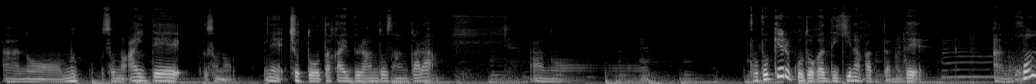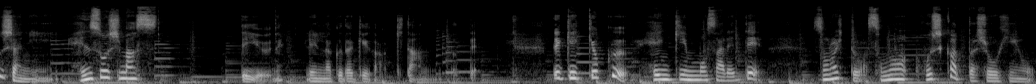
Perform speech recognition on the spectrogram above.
あのその相手そのねちょっとお高いブランドさんからあの届けることができなかったのであの本社に返送しますっていうね連絡だけが来たんだって。で結局返金もされてその人はその欲しかった商品を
